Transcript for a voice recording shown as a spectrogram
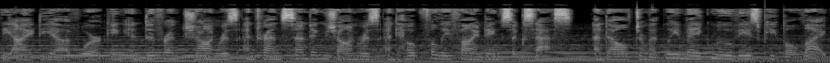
the idea of working in different genres and transcending genres and hopefully finding success, and ultimately make movies people like.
